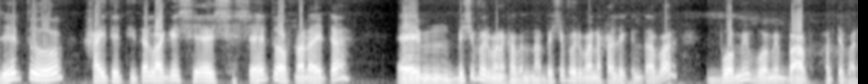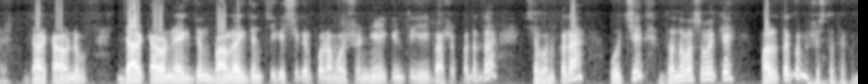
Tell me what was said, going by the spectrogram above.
যেহেতু খাইতে তিতা লাগে সে, সেহেতু আপনারা এটা বেশি পরিমাণে খাবেন না। বেশি পরিমাণে খাইলে কিন্তু আবার বমি বমি ভাব হতে পারে। যার কারণে যার কারণে একজন ভালো একজন চিকিৎসকের পরামর্শ নিয়ে কিন্তু এই বাসক পাতাটা সেবন করা উচিত। ধন্যবাদ সবাইকে। ভালো থাকুন, সুস্থ থাকুন।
